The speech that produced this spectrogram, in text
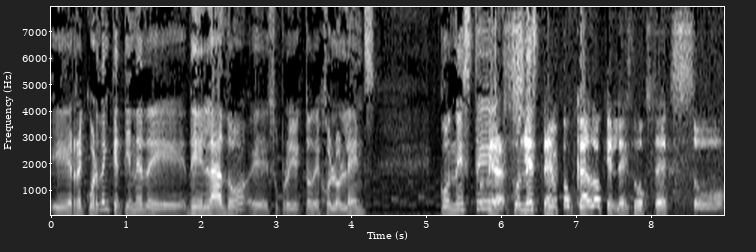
eh, recuerden que tiene de, de lado eh, su proyecto de HoloLens. Con este. Pues mira, con si está enfocado que el Xbox X, o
